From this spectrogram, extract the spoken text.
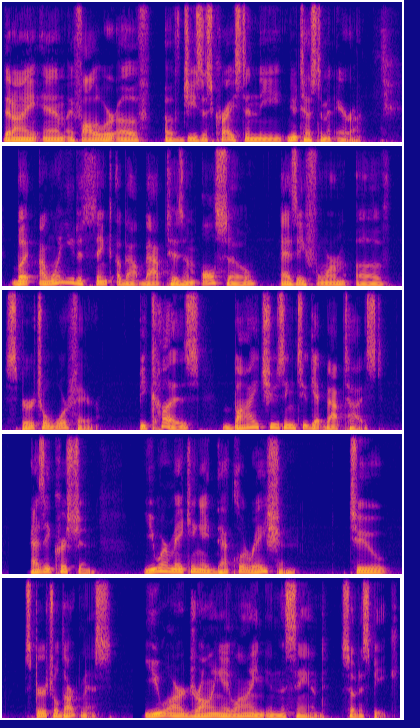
that I am a follower of, of Jesus Christ in the New Testament era. But I want you to think about baptism also as a form of spiritual warfare because by choosing to get baptized as a Christian, you are making a declaration to spiritual darkness. You are drawing a line in the sand, so to speak,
